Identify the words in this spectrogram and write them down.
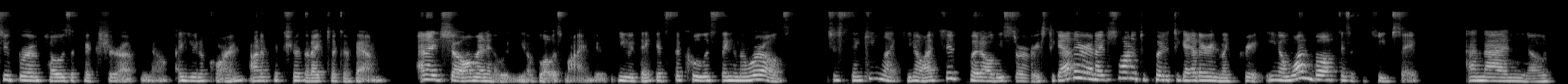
superimpose a picture of you know a unicorn on a picture that I took of him, and I'd show him, and it would you know blow his mind. He would think it's the coolest thing in the world. Just thinking like you know I could put all these stories together, and I just wanted to put it together and like create you know one book as like a keepsake. And then you know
